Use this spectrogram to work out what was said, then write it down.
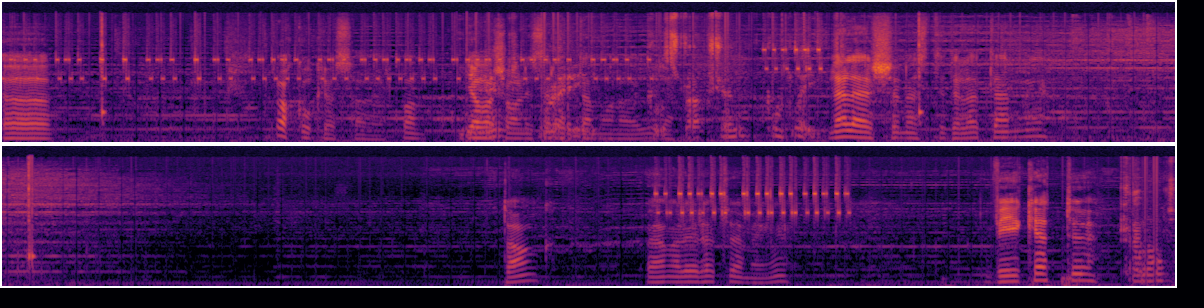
Ö... Akkor kösz haver. Pont javasolni szerettem volna, hogy. Ne lehessen ezt ide letenni. Felmelérhető még mi? V2. Cannot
